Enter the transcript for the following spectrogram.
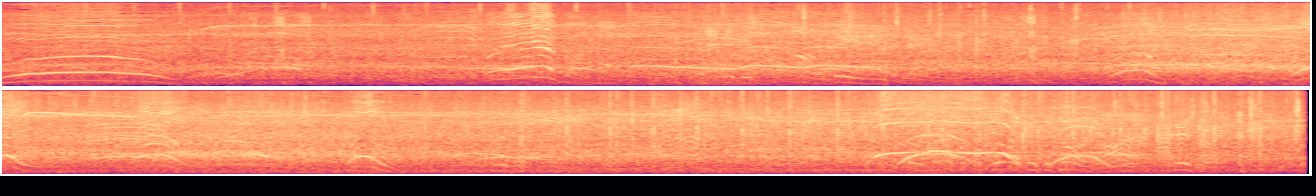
Ooh.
